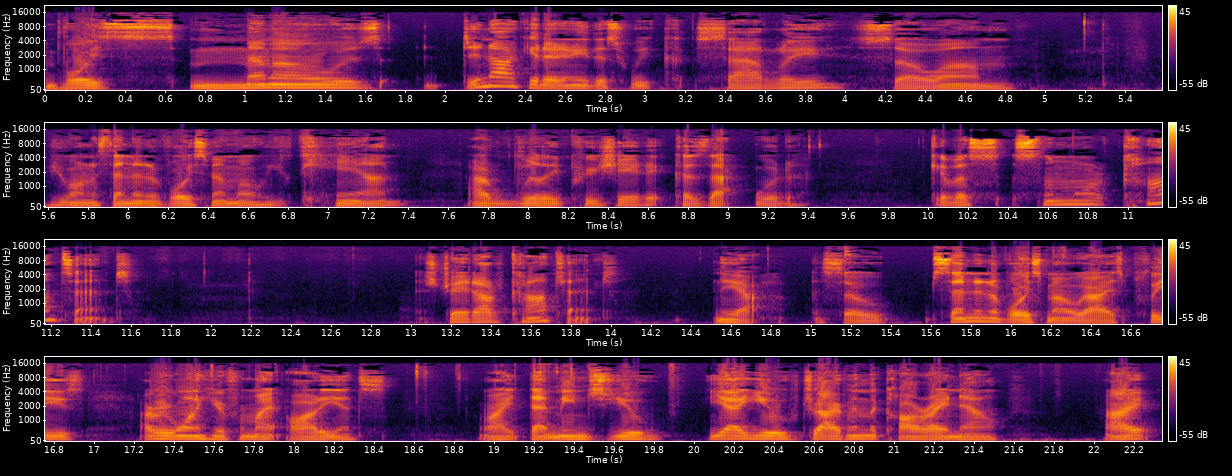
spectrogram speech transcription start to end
Voice memos did not get any this week, sadly. So, um, if you want to send in a voice memo, you can. I really appreciate it because that would give us some more content. Straight out of content. Yeah. So, send in a voice memo, guys, please. I really want to hear from my audience. Right? That means you. Yeah, you driving the car right now. Alright?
